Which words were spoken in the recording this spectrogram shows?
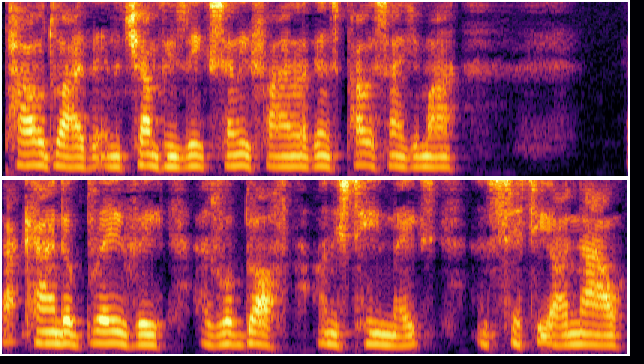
power driver in the Champions League semi-final against Paris Saint-Germain. That kind of bravery has rubbed off on his teammates, and City are now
